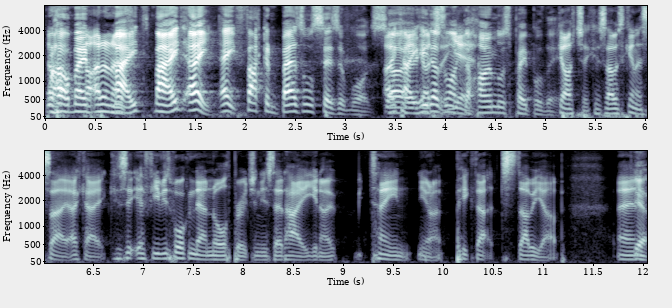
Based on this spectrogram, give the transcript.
Well, I, mate, I don't know. if- mate, mate, hey, hey, fucking Basil says it was. So Okay, he gotcha, doesn't like yeah. the homeless people there. Gotcha, because I was going to say, okay, because if you was walking down Northbridge and you said, hey, you know, teen, you know, pick that stubby up, and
